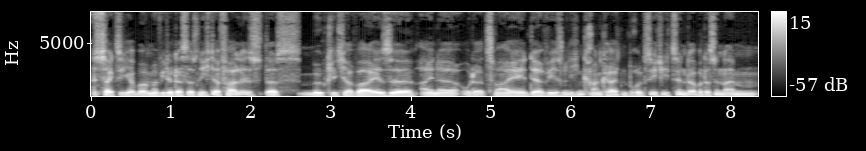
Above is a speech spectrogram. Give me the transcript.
Es zeigt sich aber immer wieder, dass das nicht der Fall ist, dass möglicherweise eine oder zwei der wesentlichen Krankheiten berücksichtigt sind, aber dass in einem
